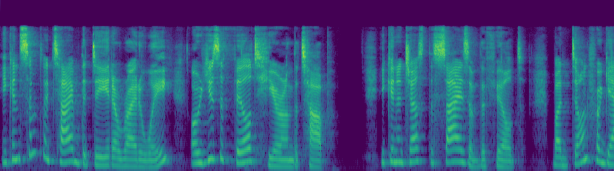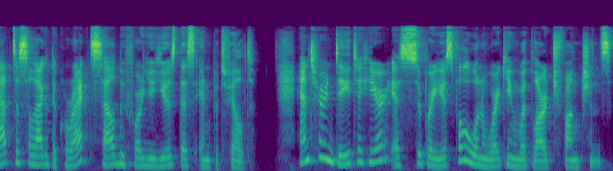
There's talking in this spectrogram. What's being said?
You can simply type the data right away or use a field here on the top. You can adjust the size of the field, but don't forget to select the correct cell before you use this input field. Entering data here is super useful when working with large functions.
